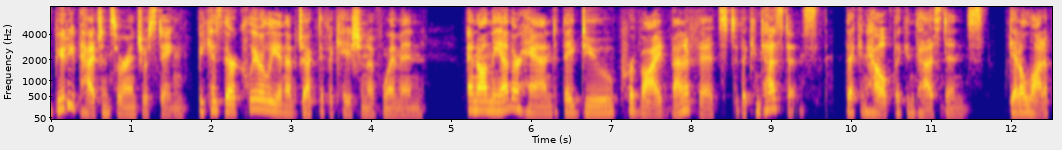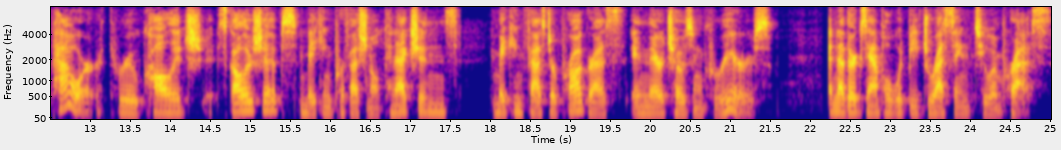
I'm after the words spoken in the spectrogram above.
Beauty pageants are interesting because they're clearly an objectification of women. And on the other hand, they do provide benefits to the contestants that can help the contestants get a lot of power through college scholarships, making professional connections, making faster progress in their chosen careers. Another example would be dressing to impress.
